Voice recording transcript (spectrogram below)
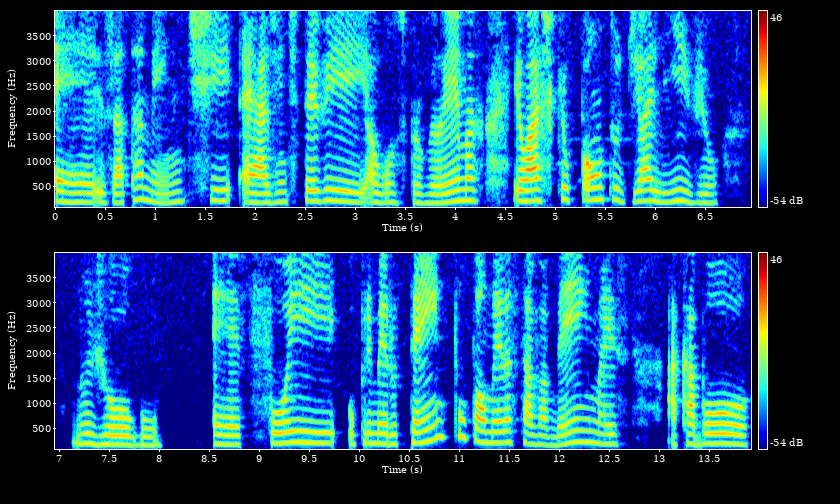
É, exatamente. É, a gente teve alguns problemas. Eu acho que o ponto de alívio no jogo é, foi o primeiro tempo. O Palmeiras estava bem, mas acabou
